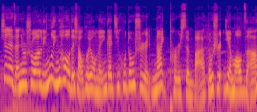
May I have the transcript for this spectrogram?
现在咱就说零零后的小朋友们应该几乎都是 night person 吧，都是夜猫子啊。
